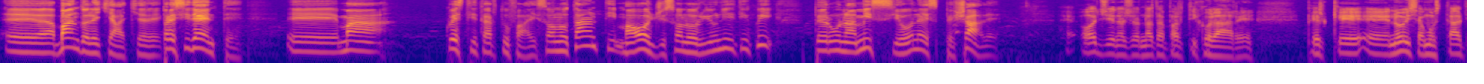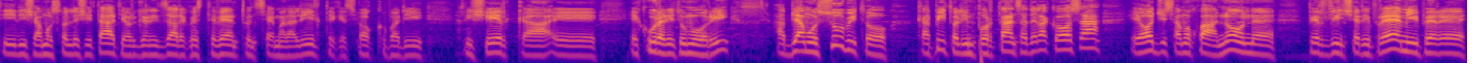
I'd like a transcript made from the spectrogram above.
eh, bando le chiacchiere, presidente, eh, ma questi tartufai sono tanti, ma oggi sono riuniti qui per una missione speciale. Eh, oggi è una giornata particolare perché eh, noi siamo stati diciamo, sollecitati a organizzare questo evento insieme alla LILT che si occupa di ricerca e, e cura dei tumori. Abbiamo subito capito l'importanza della cosa e oggi siamo qua non eh, per vincere i premi, per eh,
